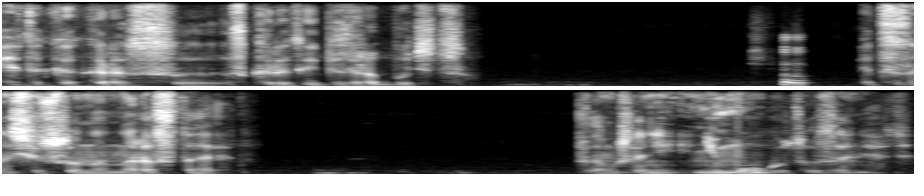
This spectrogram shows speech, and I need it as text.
это как раз э, скрытая безработица. Это значит, что она нарастает. Потому что они не могут занять.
